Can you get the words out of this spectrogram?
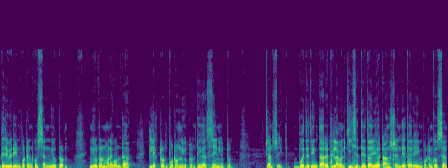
very very important question neutron neutron মানে কোনটা? ইলেকট্রন, প্রোটন নিউটন ঠিক আছে? সেই নিউটন চ্যান্সউইক বৈদ্যুতিন তারের ফিলামেন্ট কিসের দিয়ে তৈরি হয়? টাংস্টেন দিয়ে তৈরি ইম্পর্টেন্ট কোশ্চেন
